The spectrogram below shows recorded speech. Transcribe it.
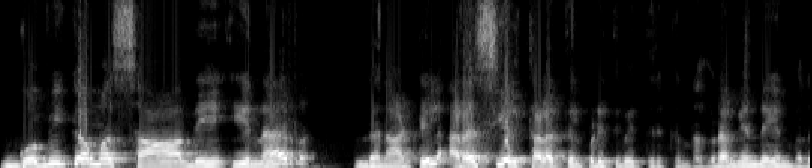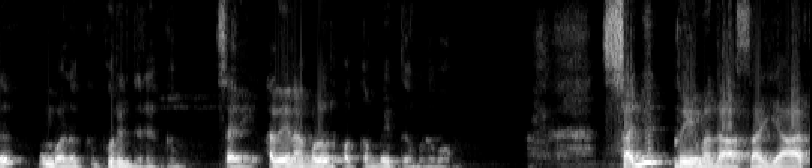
கோபிகம சாதியினர் இந்த நாட்டில் அரசியல் தளத்தில் பிடித்து வைத்திருக்கின்ற இடம் என்ன என்பது உங்களுக்கு புரிந்திருக்கும். சரி அதை நாங்கள் ஒரு பக்கம் வைத்து விடுவோம். சஜித் பிரேமதாசா யார்?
